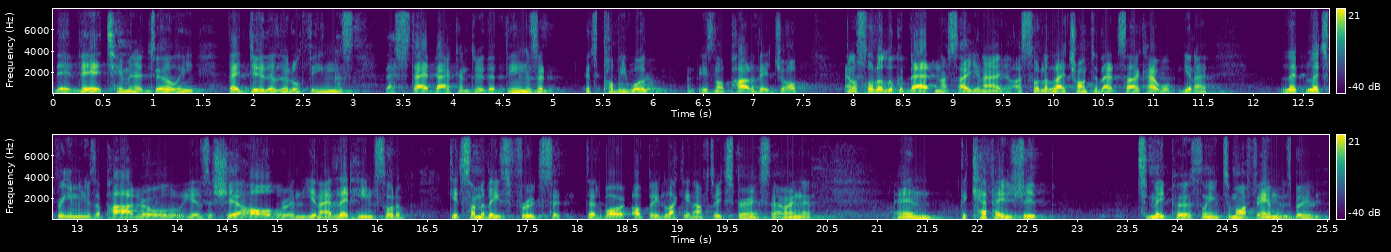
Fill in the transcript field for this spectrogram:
they're there 10 minutes early, they do the little things, they stay back and do the things that it's probably what is not part of their job. And I sort of look at that and I say, you know, I sort of latch onto that and say, okay, well, you know, let, let's bring him in as a partner or as a shareholder and, you know, let him sort of get some of these fruits that, that I've been lucky enough to experience. I mean, and the cafe industry, to me personally and to my family, has been.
